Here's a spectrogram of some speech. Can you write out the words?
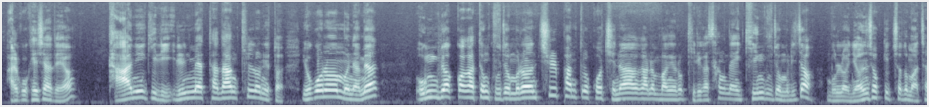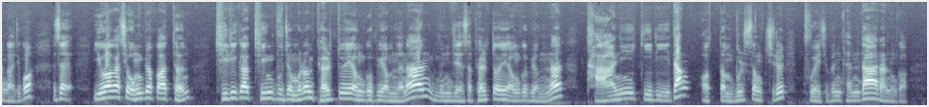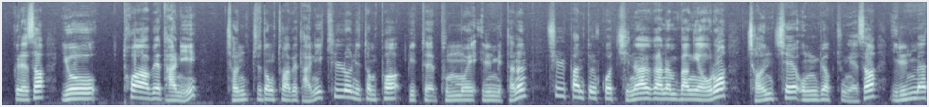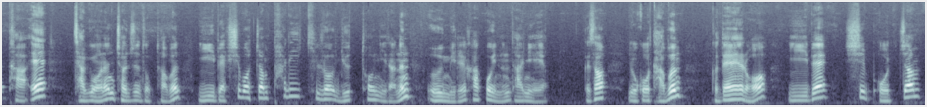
알고 계셔야 돼요. 단위 길이 1m당 킬로뉴턴. 요거는 뭐냐면 옹벽과 같은 구조물은 칠판 뚫고 지나가는 방향으로 길이가 상당히 긴 구조물이죠. 물론 연속 기초도 마찬가지고. 그래서 이와 같이 옹벽과 같은 길이가 긴 구조물은 별도의 언급이 없는 한 문제에서 별도의 언급이 없는 한 단위 길이당 어떤 물성치를 구해주면 된다라는 거. 그래서 요 토합의 단위 전주동 토합의 단위 킬로뉴턴 퍼 미터의 분모의 1미터는 칠판 뚫고 지나가는 방향으로 전체 옹벽 중에서 1m에 작용하는 전주동 토합은 215.82 킬로뉴턴이라는 의미를 갖고 있는 단위예요. 그래서 요거 답은 그대로 215.82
